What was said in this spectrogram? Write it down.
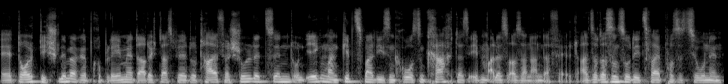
äh, deutlich schlimmere Probleme, dadurch, dass wir total verschuldet sind und irgendwann gibt es mal diesen großen Krach, dass eben alles auseinanderfällt. Also das sind so die zwei Positionen,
